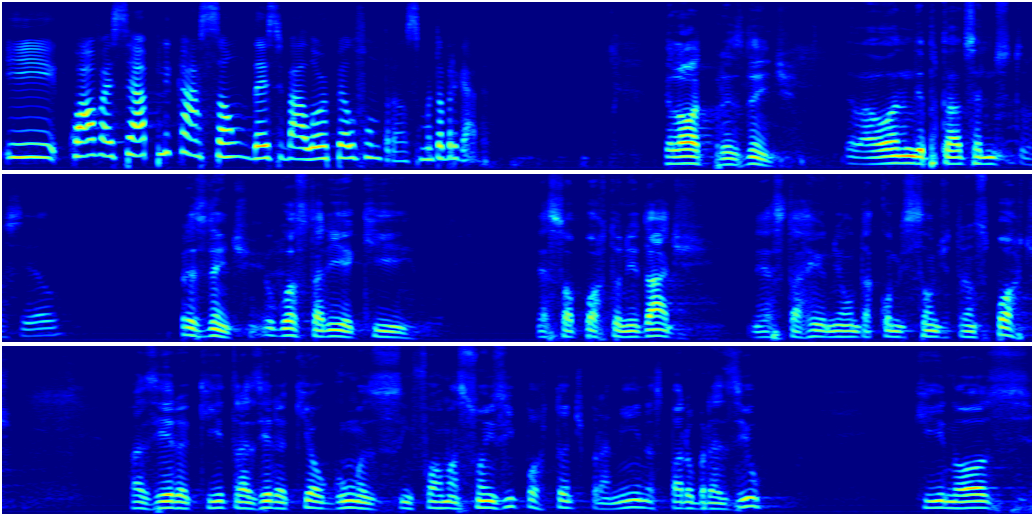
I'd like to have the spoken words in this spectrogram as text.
e qual vai ser a aplicação desse valor pelo Funtrans. Muito obrigada. Pela ordem, presidente. Pela ordem, deputado Celino Citrocel. Presidente, eu gostaria que, nessa oportunidade, nesta reunião da Comissão de Transporte, fazer aqui, trazer aqui algumas informações importantes para Minas, para o Brasil, que nós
